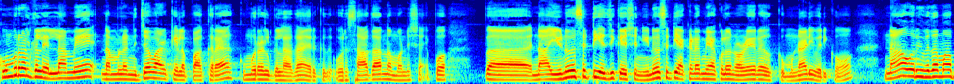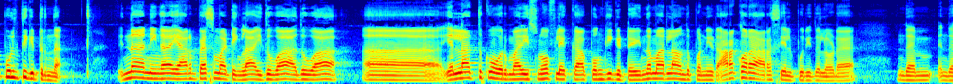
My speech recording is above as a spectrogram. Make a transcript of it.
குமுறல்கள் எல்லாமே நம்மளை நிஜ வாழ்க்கையில் பார்க்குற குமுறல்களாக தான் இருக்குது. ஒரு சாதாரண மனுஷன். இப்போது நான் யூனிவர்சிட்டி எஜுகேஷன் யூனிவர்சிட்டி அகாடமியாக்குள்ளே நுழையிறதுக்கு முன்னாடி வரைக்கும் நான் ஒரு விதமாக புழுத்திக்கிட்டு இருந்தேன். என்ன நீங்கள் யாரும் பேச மாட்டிங்களா? இதுவா அதுவா? எல்லாத்துக்கும் ஒரு மாதிரி ஸ்னோஃப்ளேக்காக பொங்கிக்கிட்டு இந்த மாதிரிலாம் வந்து பண்ணிட்டு அறக்குறை அரசியல் புரிதலோட இந்த இந்த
